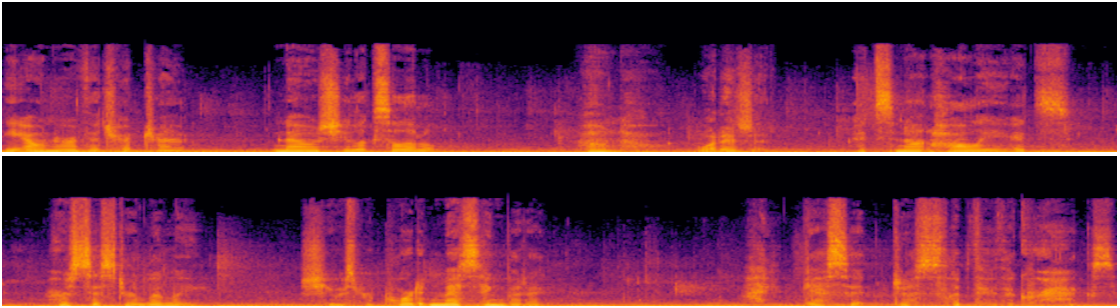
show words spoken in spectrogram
The owner of the Trip Trap? No, she looks a little. Oh no. What is it? It's not Holly, it's her sister Lily. She was reported missing, but I. I guess it just slipped through the cracks.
